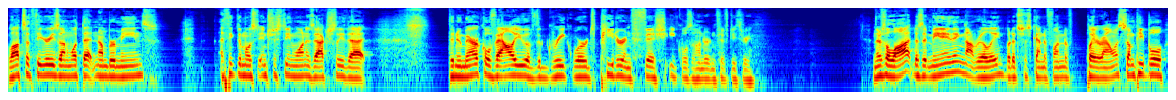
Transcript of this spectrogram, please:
Lots of theories on what that number means. I think the most interesting one is actually that the numerical value of the Greek words Peter and fish equals 153. And there's a lot. Does it mean anything? Not really, but it's just kind of fun to play around with. Some people,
